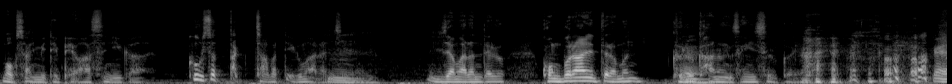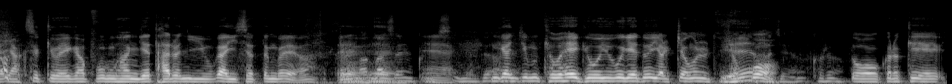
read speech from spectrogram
목사님 밑에 배웠으니까 거기서 딱 잡아떼고 말았지. 음. 이자 말한 대로 공부를 안 했더라면 그럴 네. 가능성이 있을 거예요. 그러니까 약수교회가 부흥한 게 다른 이유가 있었던 거예요. 예. 마- 예. 맞아요. 예. 그렇습니다. 그러니까 지금 교회 교육에도 열정을 예, 두셨고. 그럼. 또 그렇게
